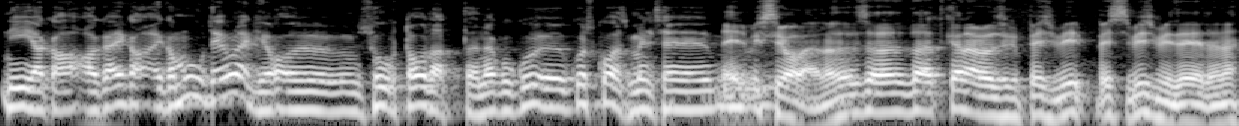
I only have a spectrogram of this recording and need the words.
Nii, aga, aga ega, ega muud ei olegi suurt oodata, nagu ku- kus kohas meil see ei miks ei ole, no sa lähed ka nagu sihuke pessimismi, teele, noh.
